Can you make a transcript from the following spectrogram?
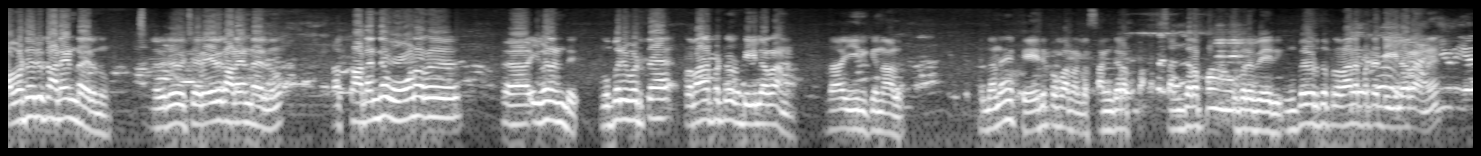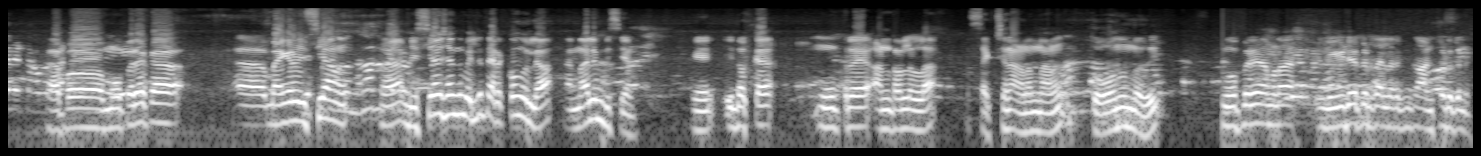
അവിടെ ഒരു കട ഉണ്ടായിരുന്നു ഒരു ചെറിയൊരു കട ഉണ്ടായിരുന്നു ആ കടന്റെ ഓണർ ഇവിടെ ഉണ്ട് മൂപ്പര് ഇവിടുത്തെ പ്രധാനപ്പെട്ട ഒരു ഡീലറാണ്. അതാ ഈ ഇരിക്കുന്ന ആൾ. എന്താണ്? പേരിപ്പോ പറഞ്ഞല്ലോ ശങ്കരപ്പ ശങ്കരപ്പ മൂപ്പര പേര്. മൂപ്പര് ഇവിടുത്തെ പ്രധാനപ്പെട്ട ഡീലറാണ്. അപ്പോ മൂപ്പരൊക്കെ ഭയങ്കര ബിസിയാണ്. ബിസിയാണ് പക്ഷെ വലിയ തിരക്കൊന്നുമില്ല. എന്നാലും ബിസിയാണ്. ഇതൊക്കെ മൂപ്പര് അണ്ടറിലുള്ള സെക്ഷൻ ആണെന്നാണ് തോന്നുന്നത്. മൂപ്പര് നമ്മുടെ വീഡിയോ ഒക്കെ എടുത്ത് എല്ലാവർക്കും കാണിച്ചു കൊടുക്കുന്നത്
